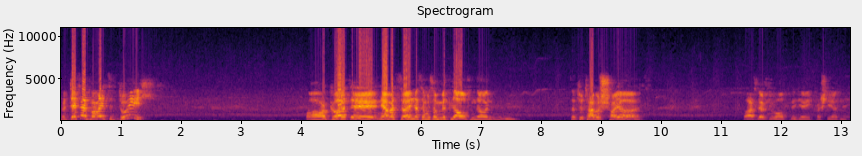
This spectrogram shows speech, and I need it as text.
Und deshalb war er jetzt durch. Oh Gott, ey. Ja, was soll denn das? Da muss man mitlaufen da unten. Das ist ja total bescheuert. Oh, das läuft überhaupt nicht, ey. Ich verstehe das nicht.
